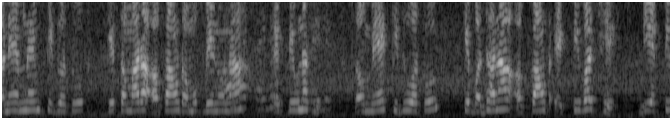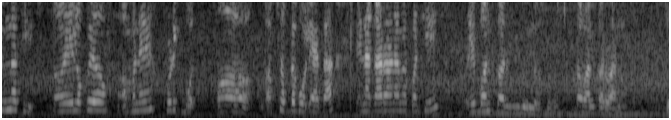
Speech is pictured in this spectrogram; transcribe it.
અને એમણે એમ કીધું હતું કે તમારા અકાઉન્ટ અમુક બહેનોના એક્ટિવ નથી. તો મેં કીધું હતું કે બધાના અકાઉન્ટ એક્ટિવ જ છે. ડીએક્ટિવ નથી. તો એ લોકોએ અમને થોડીક અપશબ્દ બોલ્યા હતા. એના કારણે અમે પછી એ બંધ કરી દીધેલું હતું, સવાલ કરવાનો. તો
